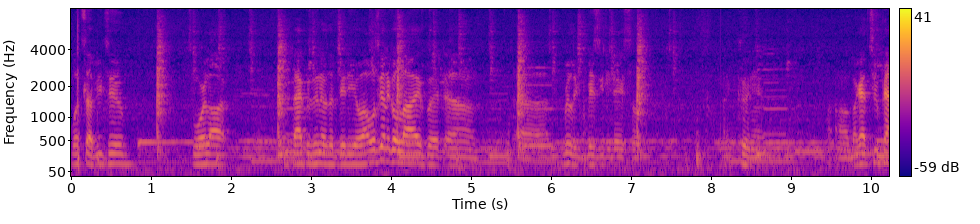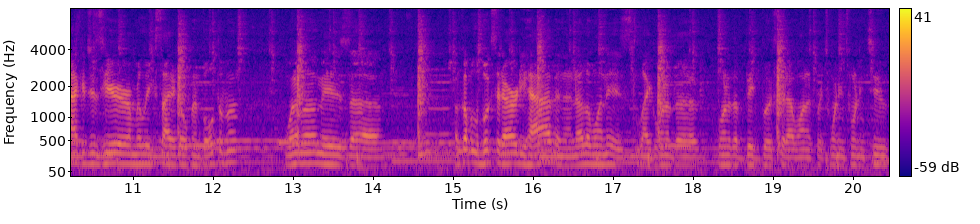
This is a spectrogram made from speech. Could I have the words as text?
What's up, YouTube? It's Warlock. Back with another video. I was gonna go live, but um, uh, really busy today, so I couldn't. Um, I got two packages here. I'm really excited to open both of them. One of them is uh, a couple of books that I already have, and another one is like one of the one of the big books that I wanted for 2022.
